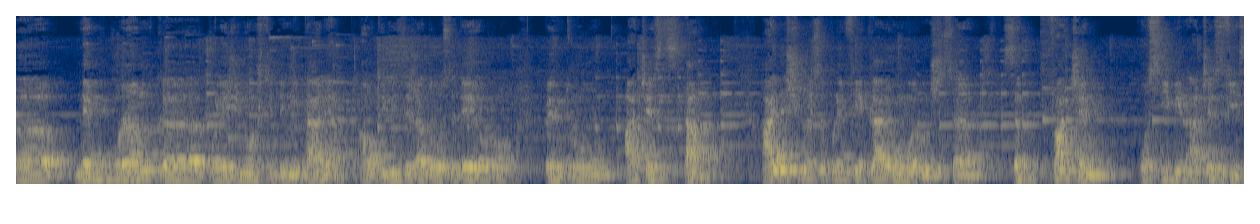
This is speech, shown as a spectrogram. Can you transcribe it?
Uh, ne bucurăm că colegii noștri din Italia au trimis deja 200 de euro pentru acest stand. Haideți și noi să punem fiecare umărul și să, să facem posibil acest vis.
